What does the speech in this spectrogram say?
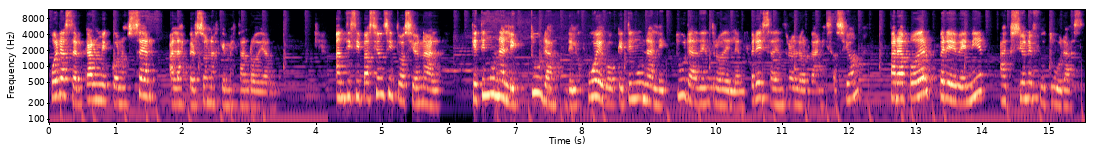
poder acercarme, conocer a las personas que me están rodeando. Anticipación situacional, que tengo una lectura del juego, que tengo una lectura dentro de la empresa, dentro de la organización, para poder prevenir acciones futuras.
